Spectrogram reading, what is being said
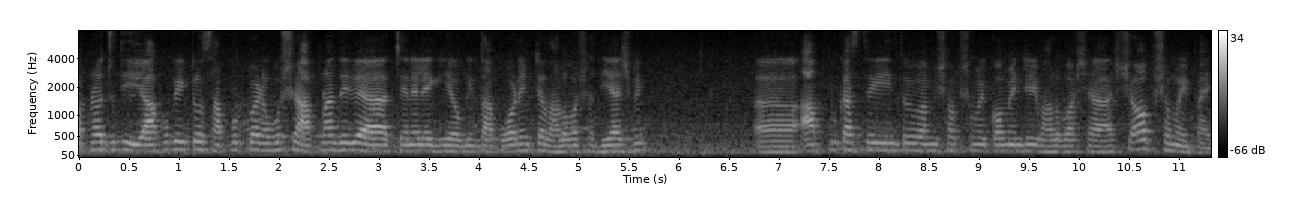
আপনারা যদি আপুকে একটু সাপোর্ট করেন, অবশ্যই আপনাদের চ্যানেলে গিয়েও কিন্তু আপু অনেকটা ভালোবাসা দিয়ে আসবে। আপুর কাছ থেকে কিন্তু আমি সব সময় কমেন্টের ভালোবাসা সব সময় পাই।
